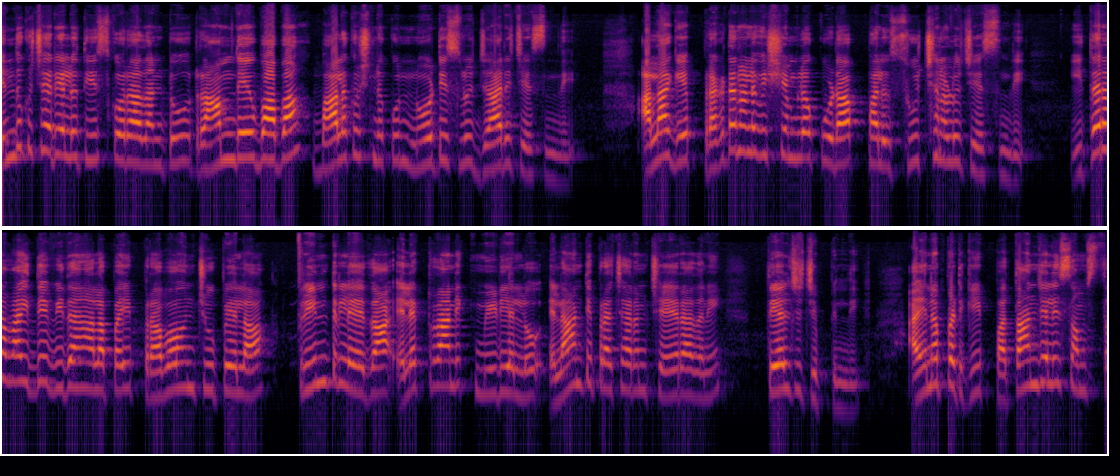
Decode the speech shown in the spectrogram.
ఎందుకు చర్యలు తీసుకోరాదంటూ రామ్దేవ్ బాబా బాలకృష్ణకు నోటీసులు జారీ చేసింది. అలాగే ప్రకటనల విషయంలో కూడా పలు సూచనలు చేసింది. ఇతర వైద్య విధానాలపై ప్రభావం చూపేలా ప్రింట్ లేదా ఎలక్ట్రానిక్ మీడియాలో ఎలాంటి ప్రచారం చేయరాదని తేల్చి చెప్పింది. అయినప్పటికీ పతాంజలి సంస్థ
